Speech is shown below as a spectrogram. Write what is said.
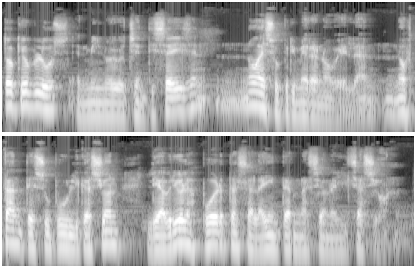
Tokyo Blues, en 1986, no es su primera novela, no obstante su publicación le abrió las puertas a la internacionalización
